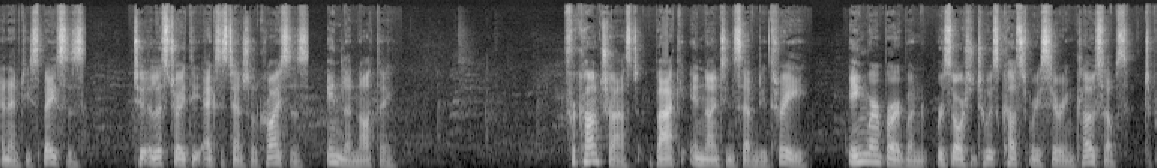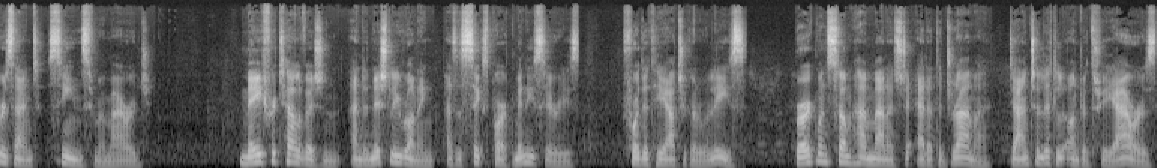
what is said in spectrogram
and empty spaces to illustrate the existential crisis in La Notte. For contrast, back in 1973, Ingmar Bergman resorted to his customary Syrian close ups to present scenes from a marriage. Made for television and initially running as a six part miniseries, for the theatrical release, Bergman somehow managed to edit the drama down to little under three hours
